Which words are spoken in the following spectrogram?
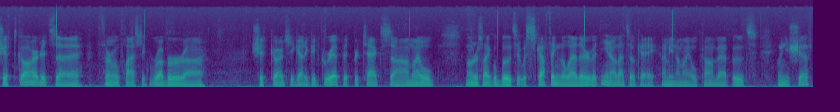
shift guard. It's a thermoplastic rubber uh, shift guard, so you got a good grip. It protects. Uh, my old motorcycle boots, it was scuffing the leather, but you know that's okay. I mean, on my old combat boots, when you shift,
